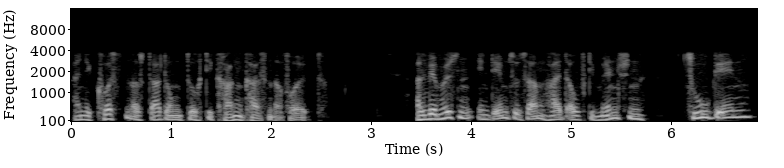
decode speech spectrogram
eine Kostenerstattung durch die Krankenkassen erfolgt. Also wir müssen in dem Zusammenhang auf die Menschen zugehen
